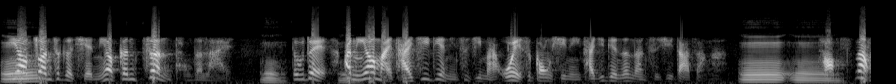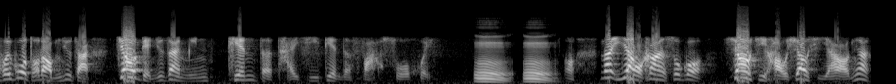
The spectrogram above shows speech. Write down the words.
嗯，你要赚这个钱，你要跟正统的来，嗯对不对？啊，你要买台积电，你自己买，我也是恭喜你，台积电仍然持续大涨啊。嗯嗯，好，那回过头来，我们就讲焦点就在明天的台积电的法说会嗯嗯哦。那一样，我刚才说过，消息好消息啊！你看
